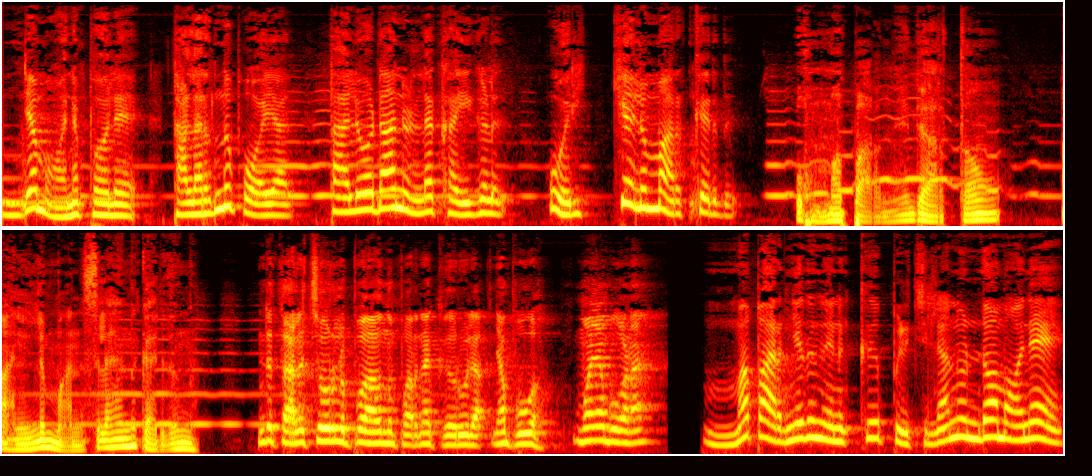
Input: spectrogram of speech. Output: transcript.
എന്റെ മോനെ പോലെ തളർന്നു പോയാൽ തലോടാനുള്ള കൈകൾ ഒരിക്കലും മറക്കരുത്. ഉമ്മ പറഞ്ഞതിന്റെ അർത്ഥം അനിലും മനസ്സിലായെന്ന് കരുതുന്നു. എന്റെ തലച്ചോറിൽ ഇപ്പൊ അതൊന്നും പറഞ്ഞ കേറൂല. ഞാൻ പോവാ. ഉമ്മ ഞാൻ പോകണേ ഉമ്മ പറഞ്ഞത് നിനക്ക് പിടിച്ചില്ലെന്നുണ്ടോ മോനെ?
